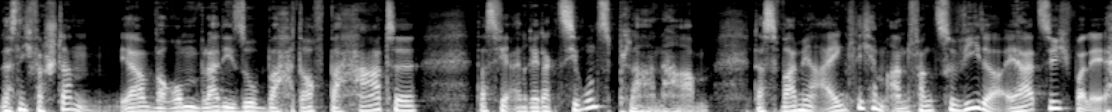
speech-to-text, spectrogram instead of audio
das nicht verstanden, ja, warum Vladi so darauf beharrte, dass wir einen Redaktionsplan haben. Das war mir eigentlich am Anfang zuwider. Er hat sich, weil er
